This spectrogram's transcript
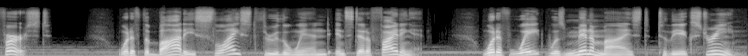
first? What if the body sliced through the wind instead of fighting it? What if weight was minimized to the extreme?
